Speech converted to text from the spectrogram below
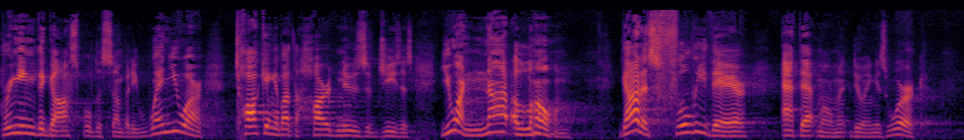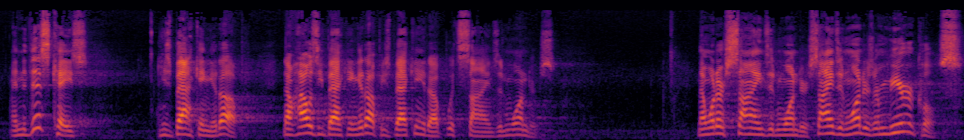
bringing the gospel to somebody, when you are talking about the hard news of Jesus, you are not alone. God is fully there at that moment doing his work. And in this case, he's backing it up. Now, how is he backing it up? He's backing it up with signs and wonders. Now, what are signs and wonders? Signs and wonders are miracles.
